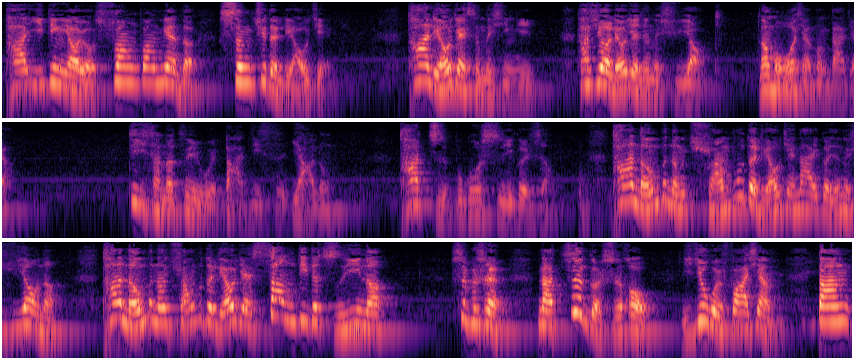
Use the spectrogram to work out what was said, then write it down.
他一定要有双方面的深切的了解。他了解神的心意，他需要了解人的需要，那么我想问大家，地上的这一位大祭司亚伦，他只不过是一个人，他能不能全部的了解那一个人的需要呢？他能不能全部的了解上帝的旨意呢？是不是？那这个时候，你就会发现，当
